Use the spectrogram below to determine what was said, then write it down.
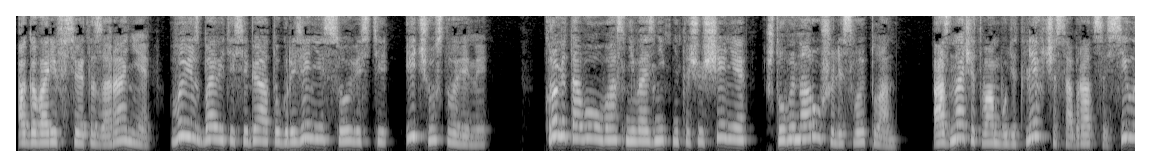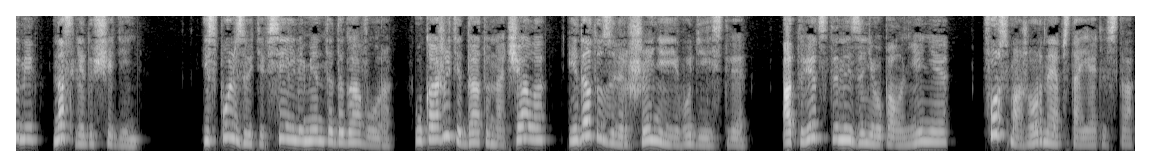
Оговорив все это заранее, вы избавите себя от угрызений совести и чувства вины. Кроме того, у вас не возникнет ощущения, что вы нарушили свой план, а значит, вам будет легче собраться силами на следующий день. Используйте все элементы договора, укажите дату начала и дату завершения его действия, ответственность за невыполнение, форс-мажорные обстоятельства.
